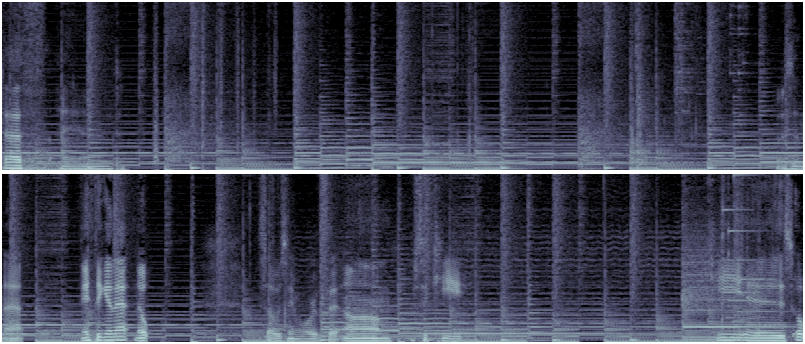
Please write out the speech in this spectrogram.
death and Anything in that? Nope. So that wasn't even worth it. Um, where's the key? Key is oh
